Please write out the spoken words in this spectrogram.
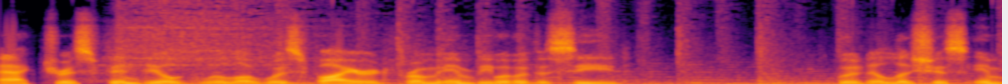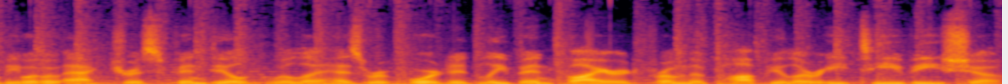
Actress Phindile Gwala was fired from Imbewu the Seed. Bootylicious Imbewu actress Phindile Gwala has reportedly been fired from the popular ETV show.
